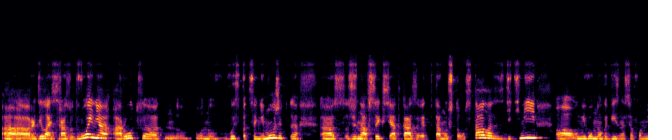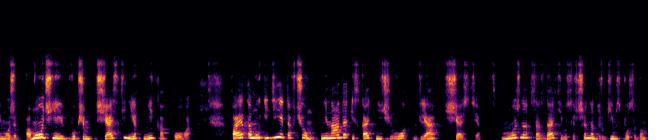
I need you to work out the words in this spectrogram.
А, родилась сразу двойня, а э, ну, он выспаться не может, э, а, жена в сексе отказывает, потому что устала с детьми, у него много бизнесов, он не может помочь ей. В общем, счастья нет никакого. Поэтому идея-то в чем? Не надо искать ничего для счастья можно создать его совершенно другим способом.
